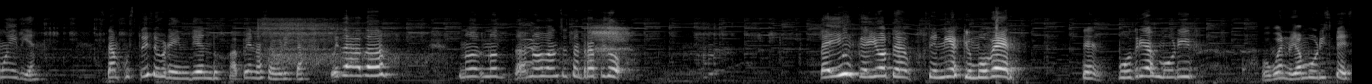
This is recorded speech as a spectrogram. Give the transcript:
Muy bien. Estoy sobreviviendo apenas ahorita. ¡Cuidado! No, no, no avances tan rápido. Te dije que yo te tenía que mover. Te podrías morir. O bueno, ya moriste.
